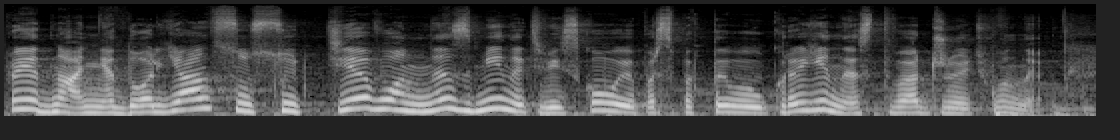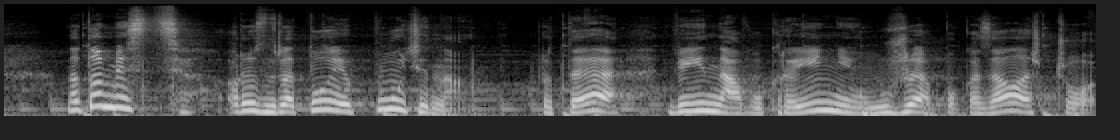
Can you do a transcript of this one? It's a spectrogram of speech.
Приєднання до альянсу суттєво не змінить військової перспективи України, стверджують вони. Натомість роздратує Путіна. Проте війна в Україні вже показала, що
